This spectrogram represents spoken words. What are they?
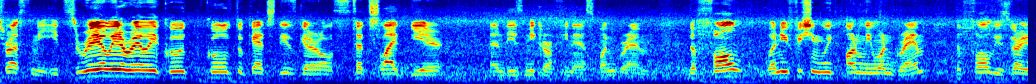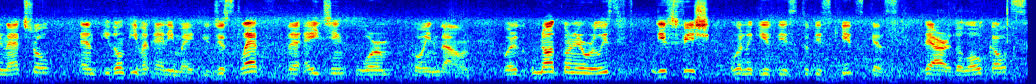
Trust me, it's really really good, cool to catch these girls. Such light gear and this micro finesse one gram. The fall when you're fishing with only one gram, the fall is very natural and you don't even animate. You just let the ajing worm going down. We're not going to release this fish. We're going to give this to these kids because they are the locals.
